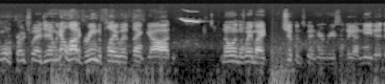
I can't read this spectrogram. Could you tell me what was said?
we want to approach wedge in. We got a lot of green to play with. Thank God. Knowing the way my chipping's been here recently, I need it.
